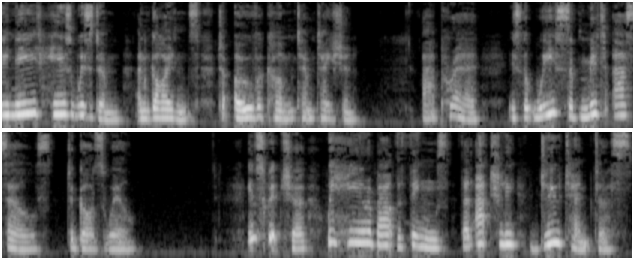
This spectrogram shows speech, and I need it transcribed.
We need His wisdom and guidance to overcome temptation. Our prayer is that we submit ourselves to God's will. In Scripture, we hear about the things that actually do tempt us.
